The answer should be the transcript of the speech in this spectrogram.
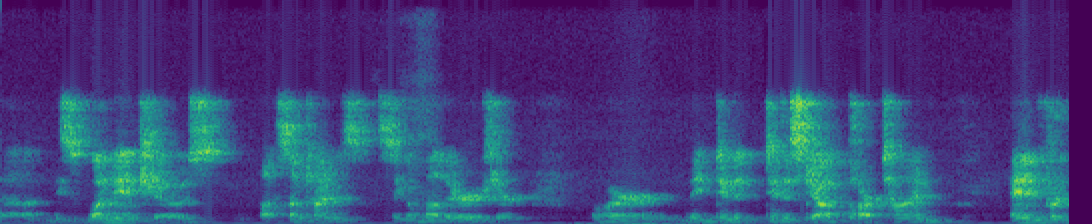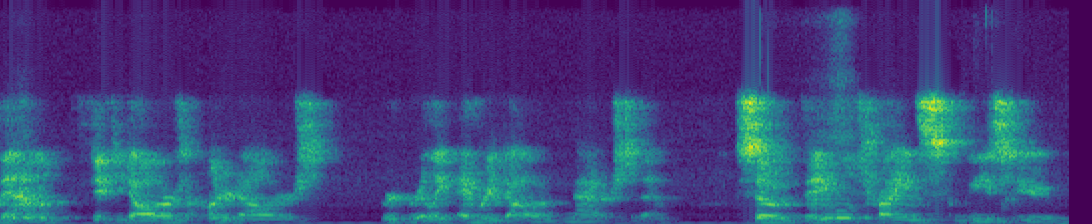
uh, these one-man shows, uh, sometimes single mothers or or they do, do this job part-time. And for them, $50, $100, really every dollar matters to them. So they will try and squeeze you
